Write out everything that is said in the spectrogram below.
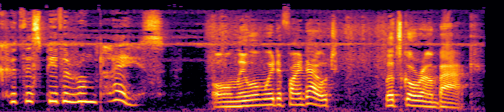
Could this be the wrong place? Only one way to find out. Let's go around back.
